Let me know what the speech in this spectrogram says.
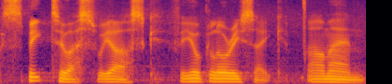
speak to us, we ask, for your glory's sake. Amen.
